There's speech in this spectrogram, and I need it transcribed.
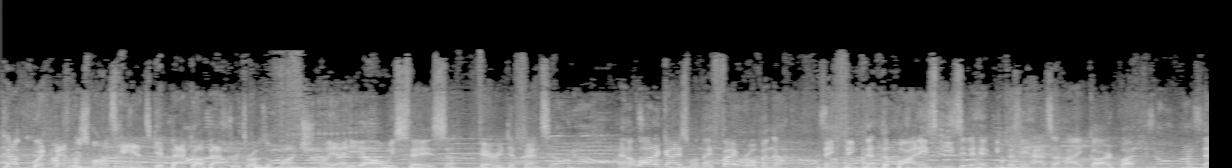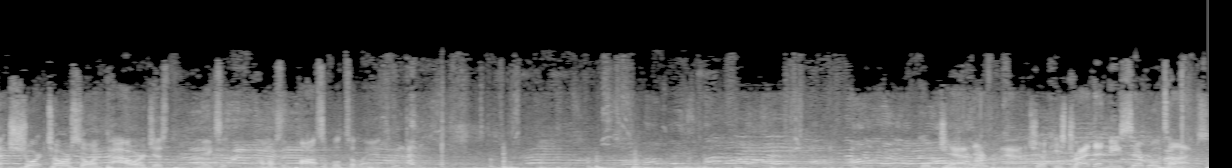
how quick Van Roosmalen's hands get back up after he throws a punch. Oh yeah, he always stays uh, very defensive. And a lot of guys, when they fight Robin, they think that the body's easy to hit because he has a high guard, but that short torso and power just makes it almost impossible to land. Good jab there from Adamchuk. He's tried that knee several times.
